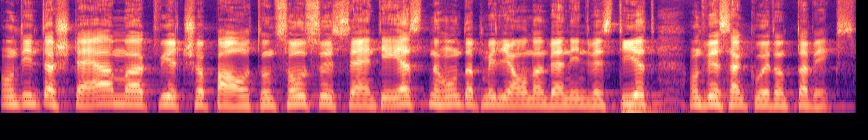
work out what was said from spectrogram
und in der Steiermark wird schon baut. Und so soll es sein. Die ersten 100 Millionen werden investiert und wir sind gut unterwegs.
